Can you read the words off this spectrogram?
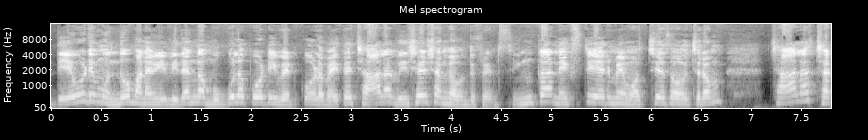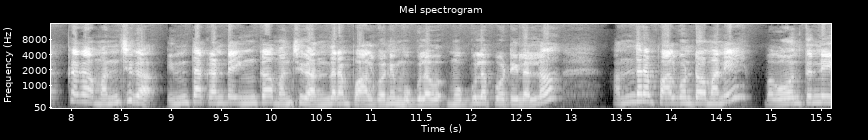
దేవుడి ముందు మనం ఈ విధంగా ముగ్గుల పోటీ పెట్టుకోవడం అయితే చాలా విశేషంగా ఉంది ఫ్రెండ్స్. ఇంకా నెక్స్ట్ ఇయర్ మేము వచ్చే సంవత్సరం చాలా చక్కగా మంచిగా ఇంతకంటే ఇంకా మంచిగా అందరం పాల్గొని ముగ్గుల ముగ్గుల పోటీలలో అందరం పాల్గొంటామని భగవంతుని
